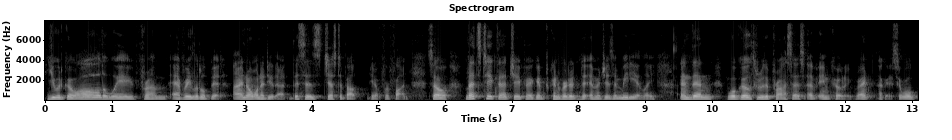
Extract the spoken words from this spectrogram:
you would go all the way from every little bit. I don't want to do that. This is just about you know for fun. So let's take that JPEG and convert it into images immediately, and then we'll go through the process of encoding. Right? Okay. So we'll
